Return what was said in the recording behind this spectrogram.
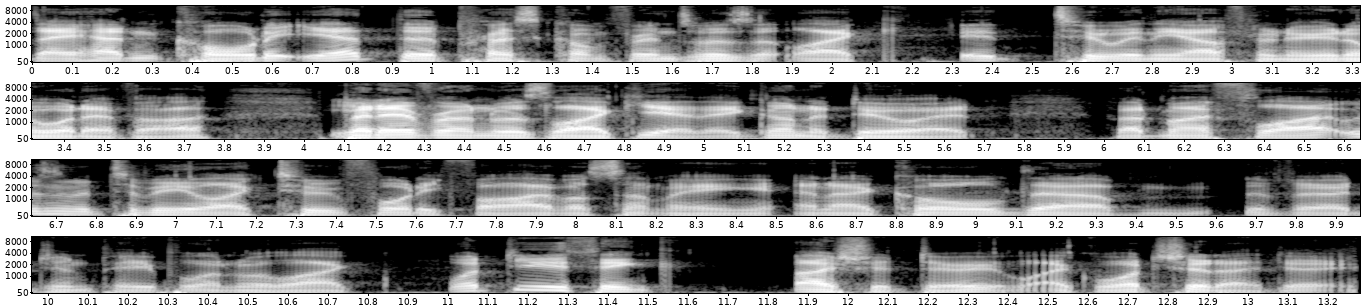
they hadn't called it yet. The press conference was at like two in the afternoon or whatever. But Yeah. everyone was like, "Yeah, they're gonna do it." But my flight was meant to be like two forty-five or something, and I called um, the Virgin people and were like, "What do you think I should do? Like, what should I do?"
